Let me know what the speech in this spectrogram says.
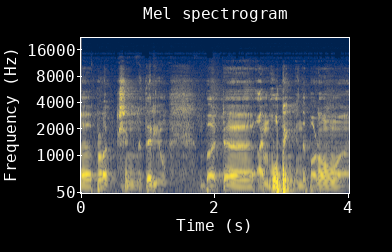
uh, ப்ரொடக்ஷன் தெரியும். பட் ஐம் ஹோப்பிங் இந்த படம் uh,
